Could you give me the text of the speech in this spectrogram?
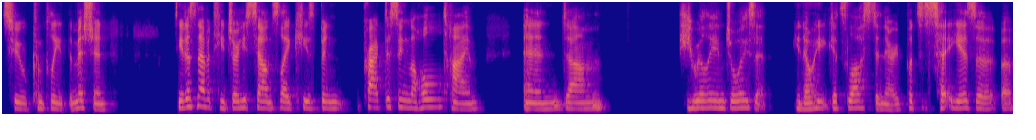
to complete the mission. He doesn't have a teacher. He sounds like he's been practicing the whole time and um, he really enjoys it. You know, he gets lost in there. He puts his, he has a, a,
